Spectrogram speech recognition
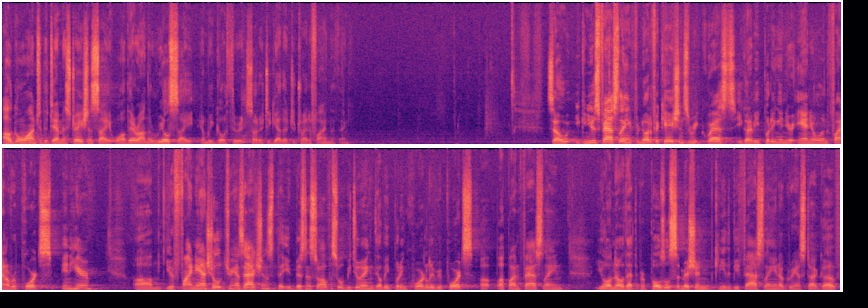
I'll go on to the demonstration site while they're on the real site and we go through it sort of together to try to find the thing. So you can use Fastlane for notifications and requests. You're going to be putting in your annual and final reports in here. Um, your financial transactions that your business office will be doing, they'll be putting quarterly reports up, up on Fastlane. You all know that the proposal submission can either be Fastlane or grants.gov.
